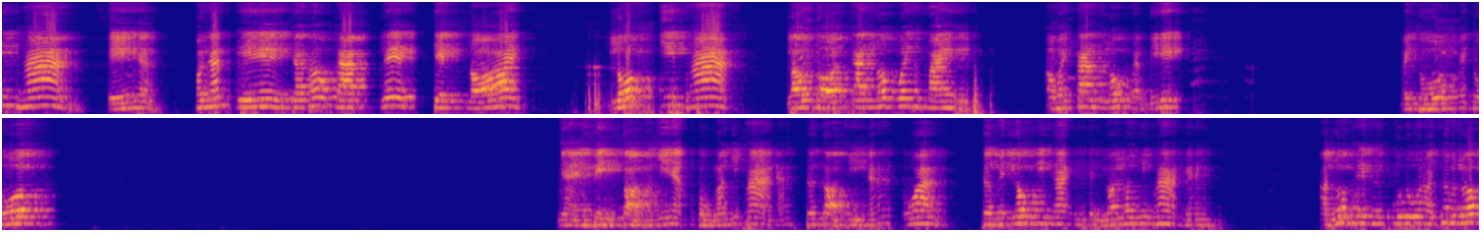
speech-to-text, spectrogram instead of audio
ยี่ห้าเอเพราะนั้นเอจะเท่ากับเลขเจ็ดร้อยลบยี่ห้าเราสอนการลบไว้ทำไม เอาไว้ตั้งลบแบบนี้ ไม่ถูกไม่ถูกเนี่ยปิ่นตอบเมื่อกี้เนี่ยหกร้อยยี่ห้านะ เธอตอบผิดนะ เพราะว่าเธอเป็นลบง่ายๆเจ็ดร้อยลบยี่ห้าไง ลบให้เธอกูดูหน่อยช่วยมันลบ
